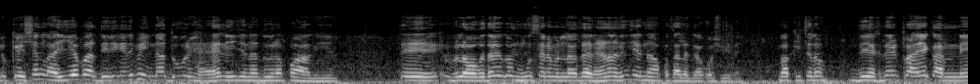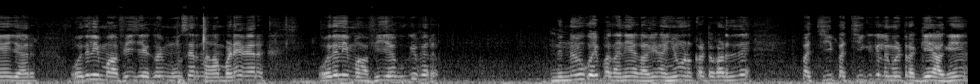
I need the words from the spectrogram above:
ਲੋਕੇਸ਼ਨ ਲਾਈ ਆ ਪਰ ਦੀਦੀ ਕਹਿੰਦੀ ਵੀ ਇੰਨਾ ਦੂਰ ਹੈ ਨਹੀਂ, ਜਿੰਨਾ ਦੂਰ ਆਪਾਂ ਆ ਗਏ ਆ ਤੇ ਵਲੌਗ ਦਾ ਵੀ ਕੋਈ ਮੂੰਹ ਸਿਰ ਮੈਨੂੰ ਲੱਗਦਾ ਰਹਿਣਾ ਨਹੀਂ, ਜੇ ਨਾ ਪਤਾ ਲੱਗਾ ਕੁਝ ਵੀ ਤੇ। ਬਾਕੀ ਚਲੋ, ਦੇਖਦੇ ਆ ਟਰਾਈ ਕਰਨੇ ਆ ਯਾਰ। ਉਹਦੇ ਲਈ ਮਾਫੀ ਜੇ ਕੋਈ ਮੂੰਹ ਸਿਰ ਨਾ ਬਣੇ ਫਿਰ ਉਹਦੇ ਲਈ ਮਾਫੀ ਹੈ ਕਿਉਂਕਿ ਫਿਰ ਮੈਨੂੰ ਵੀ ਕੋਈ ਪਤਾ ਨਹੀਂ ਹੈਗਾ ਵੀ ਅਸੀਂ ਹੁਣ ਘੱਟੋ ਘੱਟ ਦੇ 25 25 ਕੁ ਕਿਲੋਮੀਟਰ ਅੱਗੇ ਆ ਗਏ ਆ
